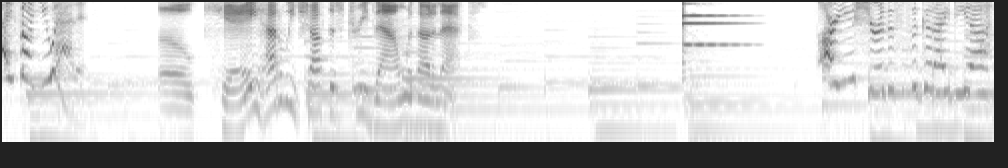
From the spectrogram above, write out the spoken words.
I thought you had it. Okay, how do we chop this tree down without an axe? Are you sure this is a good idea?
